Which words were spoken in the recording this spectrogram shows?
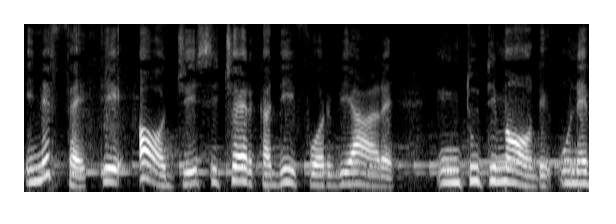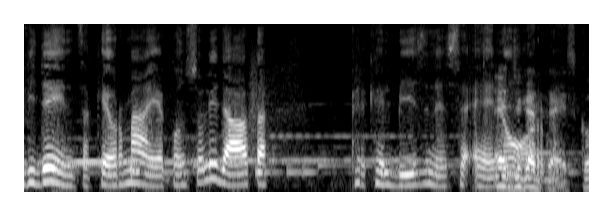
in effetti oggi si cerca di fuorviare in tutti i modi un'evidenza che ormai è consolidata perché il business è È enorme. gigantesco.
